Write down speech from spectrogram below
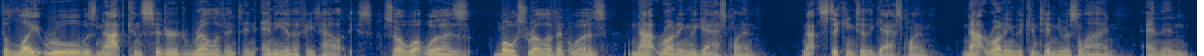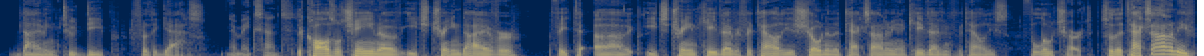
The light rule was not considered relevant in any of the fatalities. So, what was most relevant was not running the gas plan, not sticking to the gas plan, not running the continuous line, and then diving too deep for the gas. That makes sense. The causal chain of each trained diver, fata- uh, each trained cave diver fatality is shown in the taxonomy on cave diving fatalities flow chart. So the taxonomy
